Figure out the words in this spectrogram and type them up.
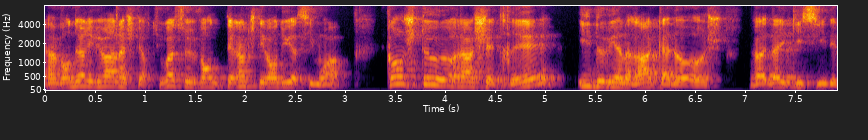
un vendeur, il vient un acheteur. Tu vois ce terrain que je t'ai vendu il y a six mois, quand je te rachèterai, il deviendra kadosh. Vadaï ici, des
